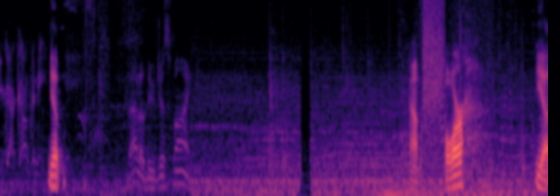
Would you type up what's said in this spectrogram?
You got company. Yep. That'll do just fine. Count four. Yeah.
